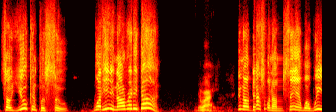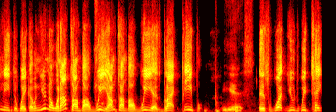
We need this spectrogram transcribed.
so you can pursue what he didn't already done. Right. You know, that's what I'm saying. Well, we need to wake up. And you know what I'm talking about, we, I'm talking about we as black people. Yes. Is what you we take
